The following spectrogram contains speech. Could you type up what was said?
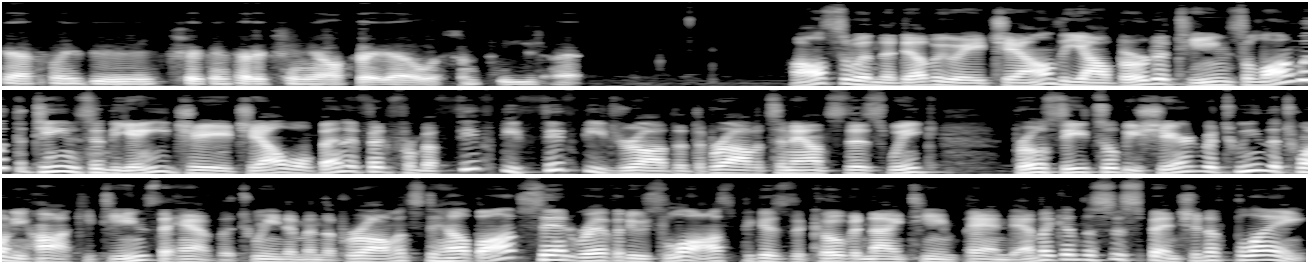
definitely be chicken fettuccine alfredo with some peas in it. Also in the WHL, the Alberta teams, along with the teams in the AJHL, will benefit from a 50-50 draw that the province announced this week. Proceeds will be shared between the 20 hockey teams they have between them and the province to help offset revenues lost because of the COVID-19 pandemic and the suspension of play.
